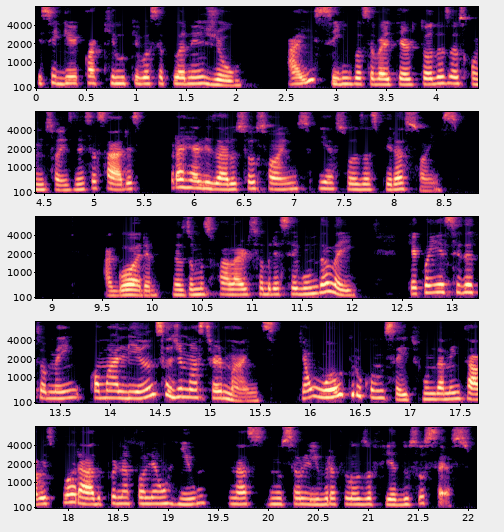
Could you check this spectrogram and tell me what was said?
e seguir com aquilo que você planejou. Aí sim você vai ter todas as condições necessárias para realizar os seus sonhos e as suas aspirações. Agora, nós vamos falar sobre a segunda lei, que é conhecida também como a Aliança de Masterminds, que é um outro conceito fundamental explorado por Napoleão Hill no seu livro A Filosofia do Sucesso.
